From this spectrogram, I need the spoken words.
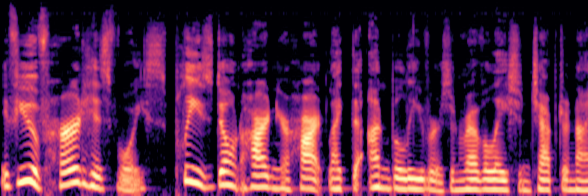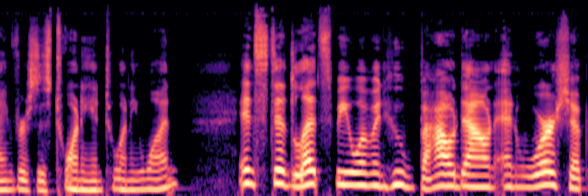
If you have heard his voice, please don't harden your heart like the unbelievers in Revelation chapter 9, verses 20 and 21. Instead, let's be women who bow down and worship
